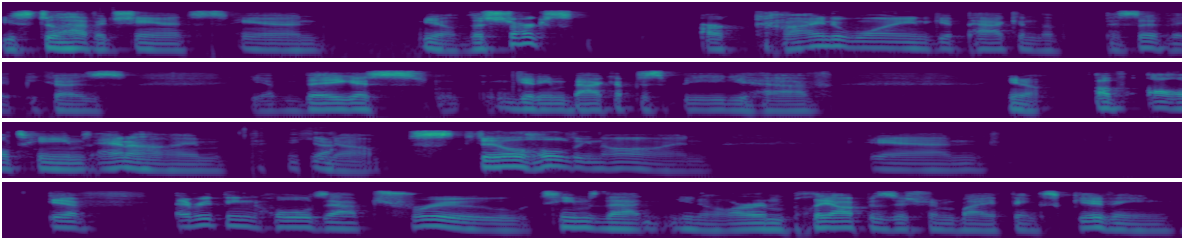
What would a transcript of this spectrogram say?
you still have a chance. And you know the Sharks are kind of wanting to get back in the Pacific because you have Vegas getting back up to speed. You have, you know, of all teams, Anaheim, yeah. you know, still holding on. And if everything holds out true, teams that you know are in playoff position by Thanksgiving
